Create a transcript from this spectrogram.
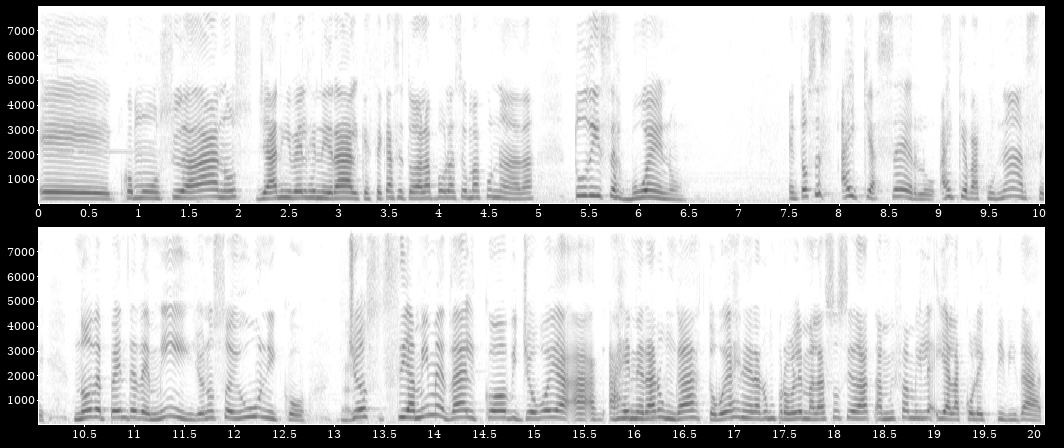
eh, como ciudadanos, ya a nivel general, que esté casi toda la población vacunada, tú dices, bueno, entonces hay que hacerlo, hay que vacunarse, no depende de mí, yo no soy único. Yo, si a mí me da el COVID, yo voy a, generar un gasto, voy a generar un problema a la sociedad, a mi familia y a la colectividad.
